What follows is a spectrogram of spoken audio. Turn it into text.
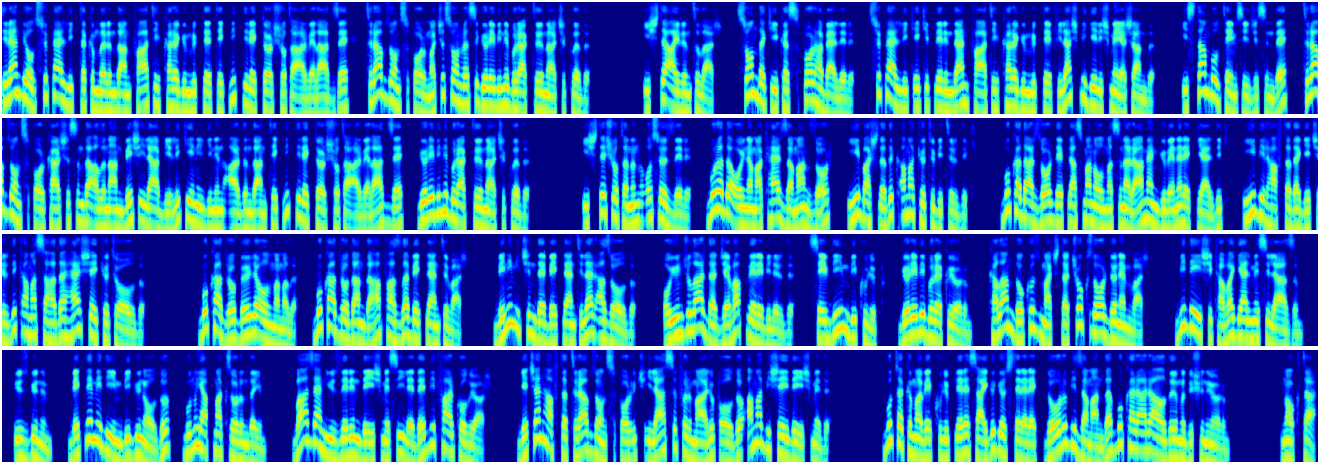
Trendyol Süper Lig takımlarından Fatih Karagümrük'te teknik direktör Şota Arveladze, Trabzonspor maçı sonrası görevini bıraktığını açıkladı. İşte ayrıntılar. Son dakika spor haberleri. Süper Lig ekiplerinden Fatih Karagümrük'te flash bir gelişme yaşandı. İstanbul temsilcisinde, Trabzonspor karşısında alınan 5 ila 1'lik yenilginin ardından teknik direktör Şota Arveladze, görevini bıraktığını açıkladı. İşte Şota'nın o sözleri. Burada oynamak her zaman zor, iyi başladık ama kötü bitirdik. Bu kadar zor deplasman olmasına rağmen güvenerek geldik, iyi bir haftada geçirdik ama sahada her şey kötü oldu. Bu kadro böyle olmamalı. Bu kadrodan daha fazla beklenti var. Benim için de beklentiler az oldu. Oyuncular da cevap verebilirdi. Sevdiğim bir kulüp. Görevi bırakıyorum. Kalan 9 maçta çok zor dönem var. Bir değişik hava gelmesi lazım. Üzgünüm. Beklemediğim bir gün oldu, bunu yapmak zorundayım. Bazen yüzlerin değişmesiyle de bir fark oluyor. Geçen hafta Trabzonspor 3 ila 0 mağlup oldu ama bir şey değişmedi. Bu takıma ve kulüplere saygı göstererek doğru bir zamanda bu kararı aldığımı düşünüyorum. Nokta.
